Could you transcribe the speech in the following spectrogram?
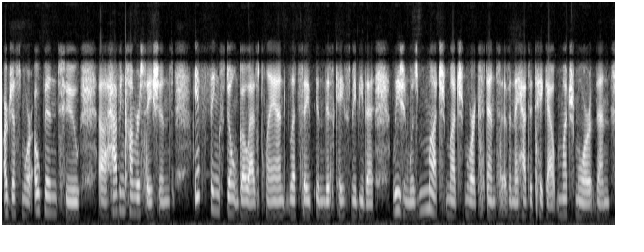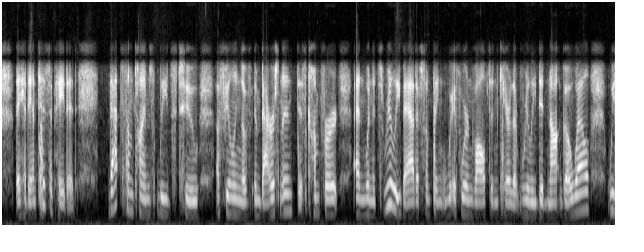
are just more open to uh, having conversations. If things don't go as planned, let's say in this case maybe the lesion was much, much more extensive and they had to take out much more than they had anticipated, that sometimes leads to a feeling of embarrassment, discomfort, and when it's really bad, if something, if we're involved in care that really did not go well, we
